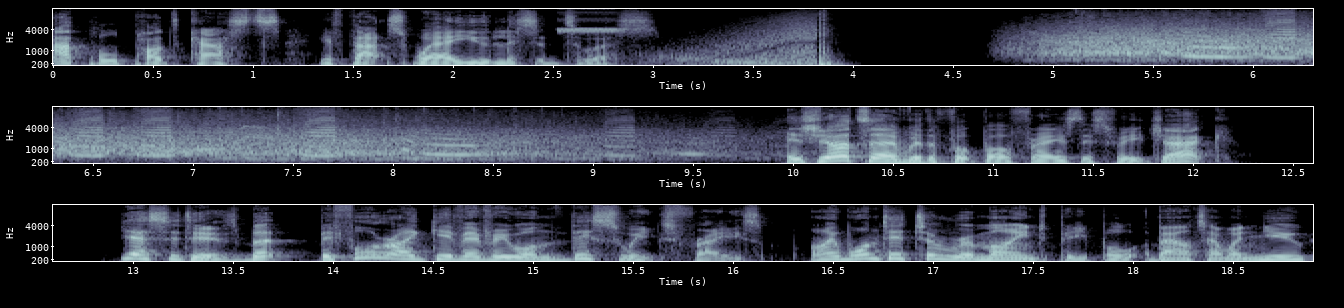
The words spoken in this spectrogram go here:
Apple Podcasts if that's where you listen to us. It's your turn with the football phrase this week, Jack. Yes, it is, but before I give everyone this week's phrase, I wanted to remind people about our new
